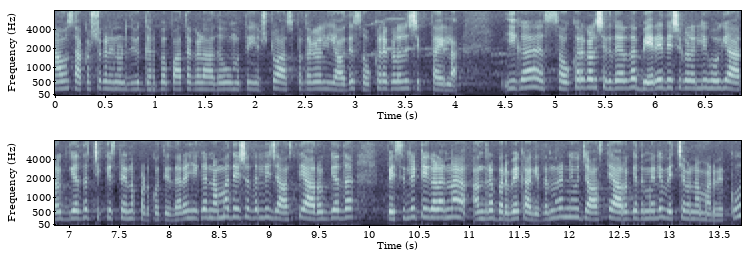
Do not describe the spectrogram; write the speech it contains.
ನಾವು ಸಾಕಷ್ಟು ಕಡೆ ನೋಡಿದ್ವಿ ಗರ್ಭಪಾತಗಳಾದವು ಮತ್ತು ಎಷ್ಟೋ ಆಸ್ಪತ್ರೆಗಳಲ್ಲಿ ಯಾವುದೇ ಸೌಕರ್ಯಗಳಲ್ಲಿ ಸಿಗ್ತಾ ಇಲ್ಲ. ಈಗ ಸೌಕರ್ಯಗಳು ಸಿಗದೇ ಇರೋದ ಬೇರೆ ದೇಶಗಳಲ್ಲಿ ಹೋಗಿ ಆರೋಗ್ಯದ ಚಿಕಿತ್ಸೆಯನ್ನು ಪಡ್ಕೋತಿದ್ದಾರೆ. ಈಗ ನಮ್ಮ ದೇಶದಲ್ಲಿ ಜಾಸ್ತಿ ಆರೋಗ್ಯದ ಫೆಸಿಲಿಟಿಗಳನ್ನು ಅಂದ್ರೆ ಬರಬೇಕಾಗಿದೆ ಅಂದರೆ ನೀವು ಜಾಸ್ತಿ ಆರೋಗ್ಯದ ಮೇಲೆ ವೆಚ್ಚವನ್ನು ಮಾಡಬೇಕು.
